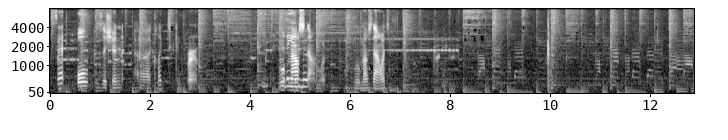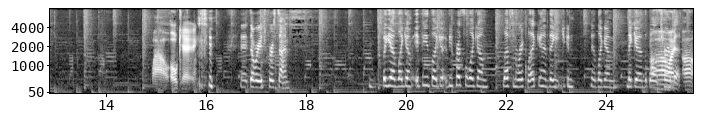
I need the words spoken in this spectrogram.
Set bowl position. Uh, click to confirm. Move think I need mouse move- downward. Move mouse downward. Wow. Okay. Don't worry, it's your first time. But yeah, like um, if you like, if you press the like um left and right click, and then you can you know, like um make uh, the ball oh, turn a I, bit. oh,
